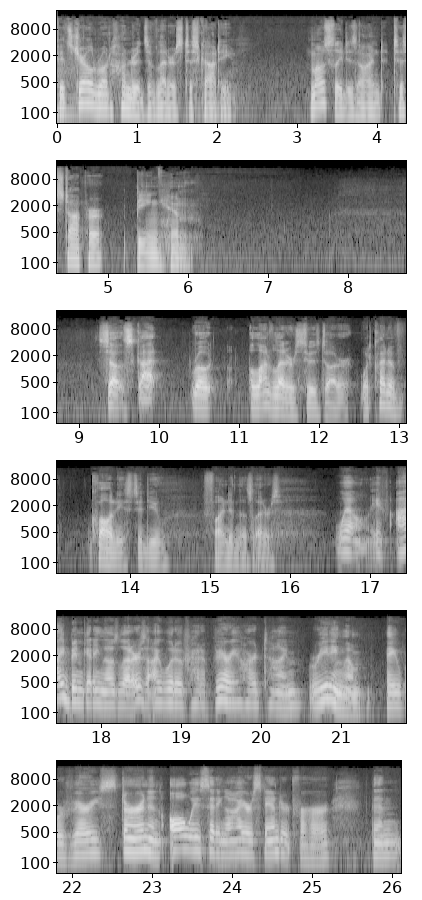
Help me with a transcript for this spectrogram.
Fitzgerald wrote hundreds of letters to Scotty, mostly designed to stop her being him. So Scott wrote a lot of letters to his daughter. What kind of qualities did you find in those letters? Well, if I'd been getting those letters, I would have had a very hard time reading them. They were very stern and always setting a higher standard for her than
